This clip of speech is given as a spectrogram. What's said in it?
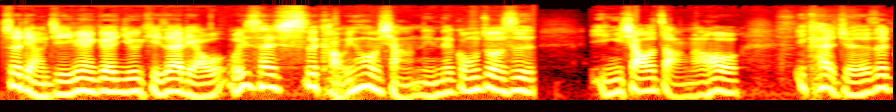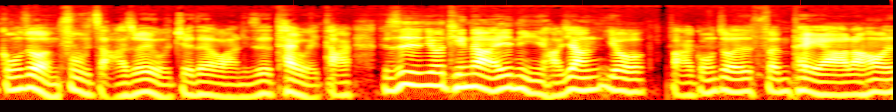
这两集里面跟 Yuki 在聊，我一直在思考，因为我想您的工作是营销长，然后。一开始觉得这工作很复杂，所以我觉得哇，你这太伟大。可是又听到哎，你好像又把工作分配啊，然后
